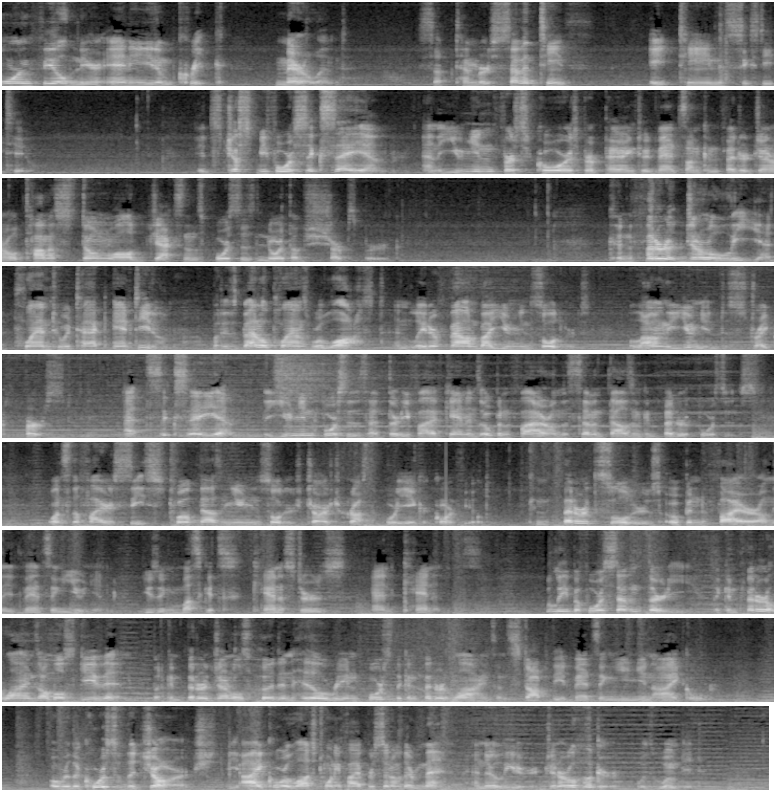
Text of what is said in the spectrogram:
cornfield near Antietam Creek, Maryland, September 17th, 1862. It's just before 6 a.m., and the Union First Corps is preparing to advance on Confederate General Thomas Stonewall Jackson's forces north of Sharpsburg. Confederate General Lee had planned to attack Antietam, but his battle plans were lost and later found by Union soldiers, allowing the Union to strike first. At 6 a.m., the Union forces had 35 cannons open fire on the 7,000 Confederate forces. Once the fire ceased, 12,000 Union soldiers charged across the 40-acre cornfield. Confederate soldiers opened fire on the advancing Union, using muskets, canisters, and cannons. Shortly before 7.30, the Confederate lines almost gave in, but Confederate Generals Hood and Hill reinforced the Confederate lines and stopped the advancing Union I Corps. Over the course of the charge, the I Corps lost 25% of their men, and their leader, General Hooker, was wounded.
